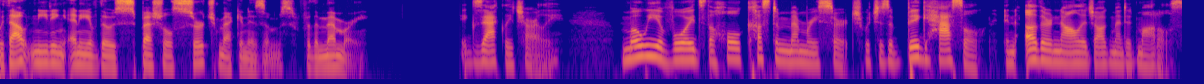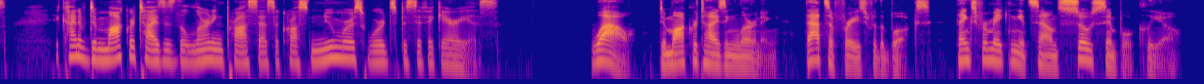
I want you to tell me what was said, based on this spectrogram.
without needing any of those special search mechanisms for the memory. Exactly, Charlie. MoE avoids the whole custom memory search, which is a big hassle in other knowledge augmented models. It kind of democratizes the learning process across numerous word specific areas. Wow, democratizing learning. That's a phrase for the books. Thanks for making it sound so simple, Cleo.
